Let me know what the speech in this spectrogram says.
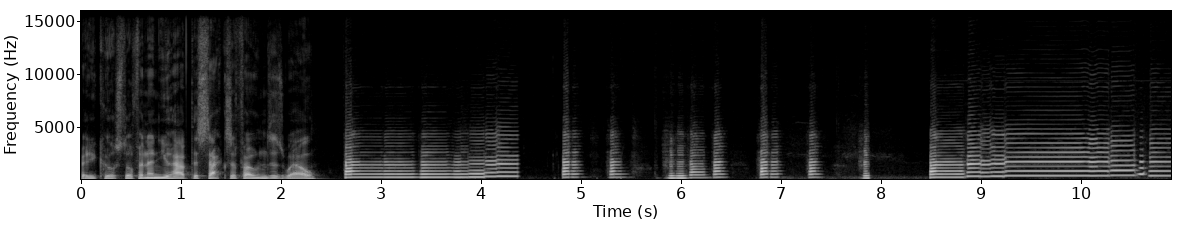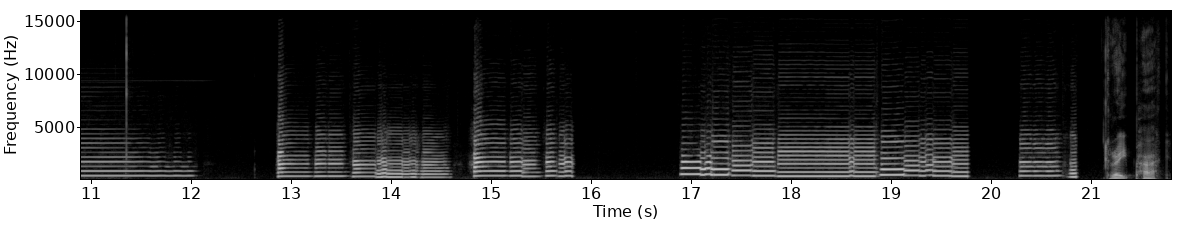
very cool stuff. And then you have the saxophones as well. Great pack.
